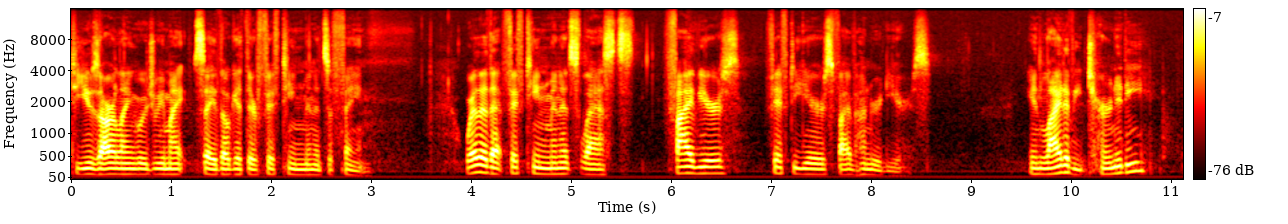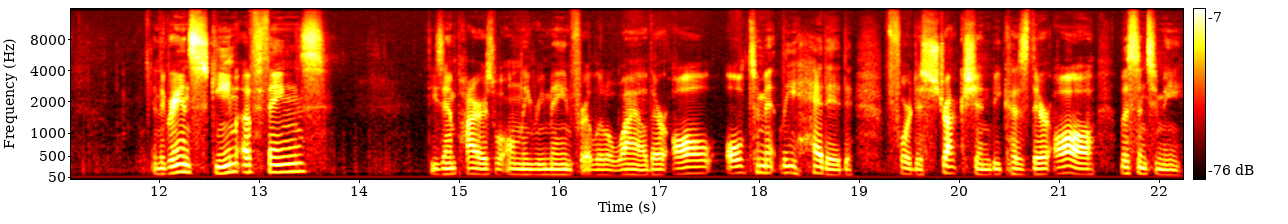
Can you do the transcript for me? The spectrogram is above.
To use our language, we might say they'll get their 15 minutes of fame. Whether that 15 minutes lasts five years, 50 years, 500 years. In light of eternity, in the grand scheme of things, these empires will only remain for a little while. They're all ultimately headed for destruction because they're all, listen to me,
